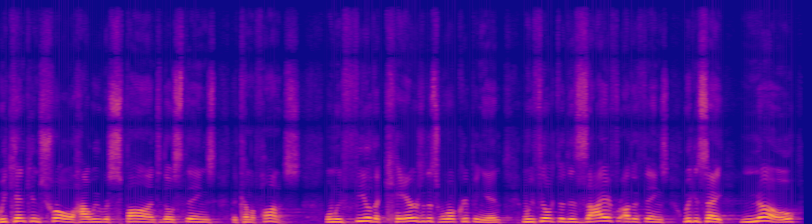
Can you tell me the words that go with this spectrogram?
We can control how we respond to those things that come upon us. When we feel the cares of this world creeping in, when we feel like the desire for other things, we can say, No,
